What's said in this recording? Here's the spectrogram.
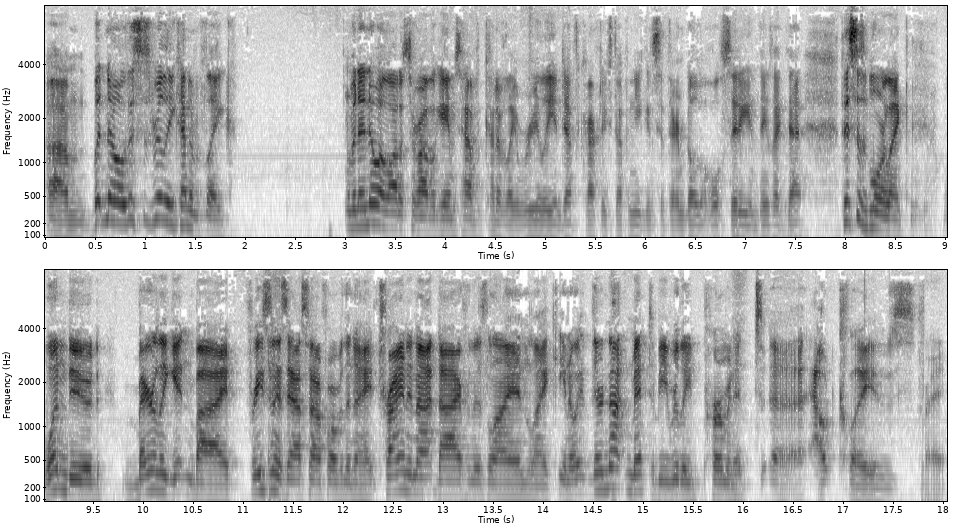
Um, but no, this is really kind of like. I mean, I know a lot of survival games have kind of like really in-depth crafting stuff, and you can sit there and build a whole city and things like that. This is more like one dude barely getting by, freezing his ass off over the night, trying to not die from this lion. Like, you know, they're not meant to be really permanent uh, outclaves. Right.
